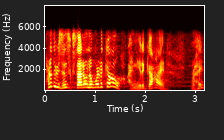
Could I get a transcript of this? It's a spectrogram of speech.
Part of the reason is because I don't know where to go. I need a guide, right?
